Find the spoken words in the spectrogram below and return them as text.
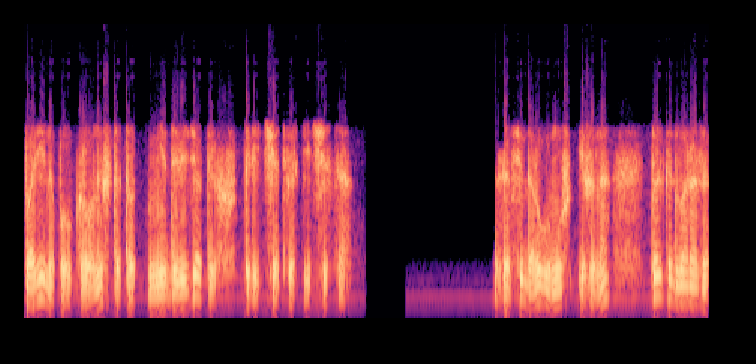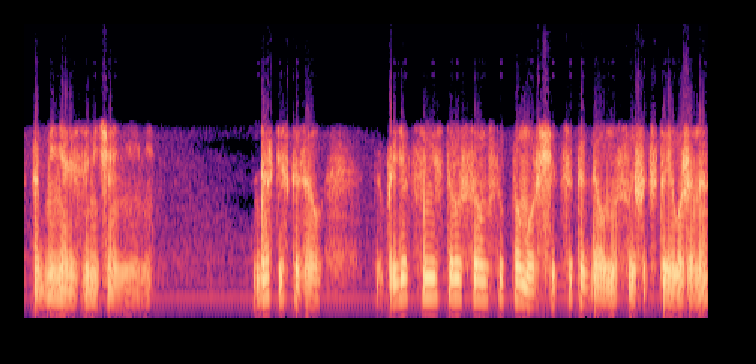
пари на полкроны, что тот не довезет их в три четверти часа. За всю дорогу муж и жена только два раза обменялись замечаниями. Дарти сказал, придется мистеру Сомсу поморщиться, когда он услышит, что его жена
